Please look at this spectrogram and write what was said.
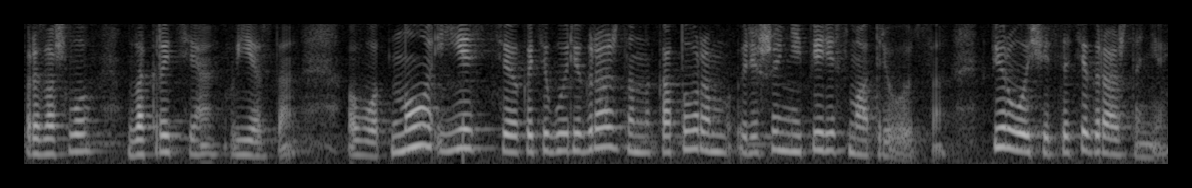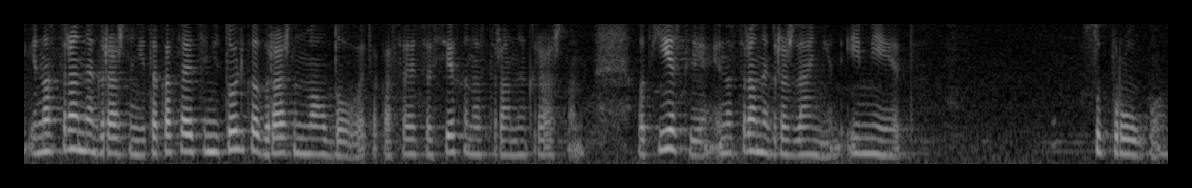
произошло закрытие въезда. Вот. Но есть категории граждан, которым решения пересматриваются. В первую очередь это те граждане, иностранные граждане, это касается не только граждан Молдовы, это касается всех иностранных граждан. Вот если иностранный гражданин имеет супругу,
